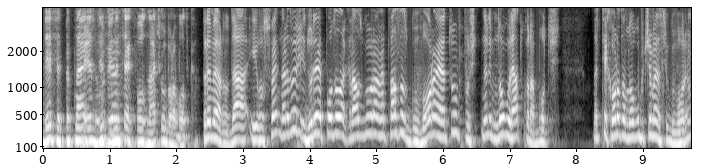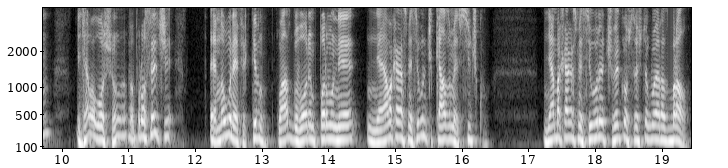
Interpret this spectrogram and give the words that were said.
10-15 Без дефиниция какво значи обработка. Примерно, да. И, освен, нали, и дори е по-дълъг разговор, нали, това с говоренето нали, много рядко работи. Нали, те хората много обичаме да си говорим и няма лошо. Въпросът е, че е много неефективно. Когато говорим първо, ние няма как да сме сигурни, че казваме всичко. Няма как да сме сигурни, че човек срещу го е разбрал.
